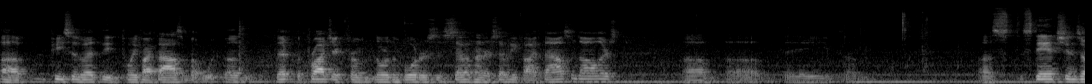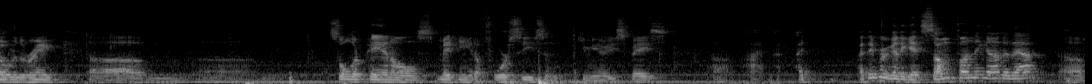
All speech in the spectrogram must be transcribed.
uh, piece of it, the twenty-five thousand, but, we- uh, the, the project from Northern Borders is seven hundred seventy-five thousand dollars. Uh, A, um, uh, s- stanchions over the rink, um, um, solar panels, making it a four-season community space. Uh, I, I, I think we're gonna get some funding out of that. Um,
